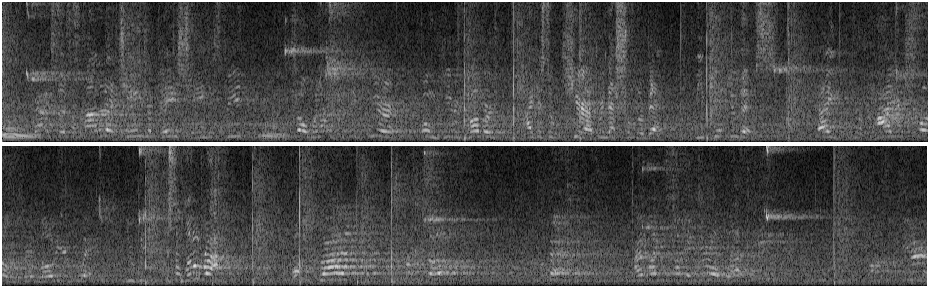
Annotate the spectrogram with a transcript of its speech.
Ooh. Guys, there's a lot of that change of pace, change of speed. Ooh. So when I get to here, boom, he recovers. I just do here, I bring that shoulder back. But you can't do this. Okay? You're high, you're slow. If you're low, you're quick. You can, just a little rock. Boom, drive, so, okay. I like, so if you're a lefty, from here,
